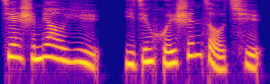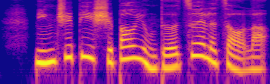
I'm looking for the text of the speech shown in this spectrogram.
见是妙玉，已经回身走去，明知必是包勇得罪了，走了。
